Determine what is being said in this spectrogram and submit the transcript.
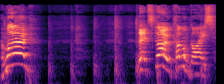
Come on! Let's go! Come on, guys!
